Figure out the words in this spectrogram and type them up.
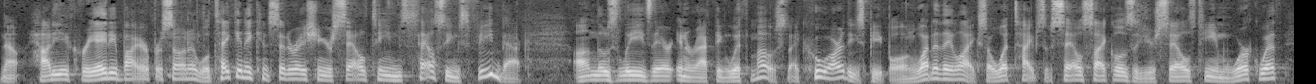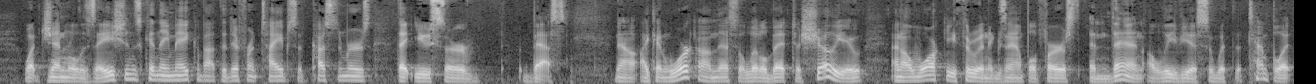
Now, how do you create a buyer persona? Well, take into consideration your sales team's, sales team's feedback on those leads they're interacting with most. Like, who are these people and what are they like? So, what types of sales cycles does your sales team work with? What generalizations can they make about the different types of customers that you serve best? Now, I can work on this a little bit to show you, and I'll walk you through an example first, and then I'll leave you with the template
